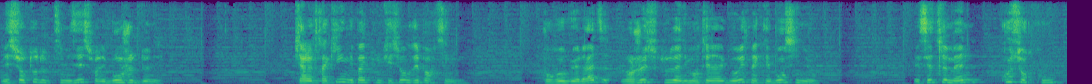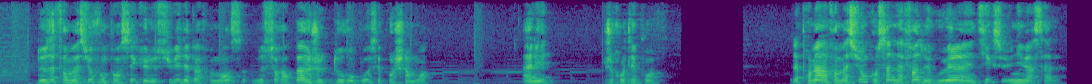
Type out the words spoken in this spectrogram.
mais surtout d'optimiser sur les bons jeux de données. Car le tracking n'est pas qu'une question de reporting. Pour Google Ads, l'enjeu est surtout d'alimenter l'algorithme avec les bons signaux. Et cette semaine, coup sur coup, deux informations font penser que le suivi des performances ne sera pas un jeu de tout repos ces prochains mois. Allez, je compte les points. La première information concerne la fin de Google Analytics Universal.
